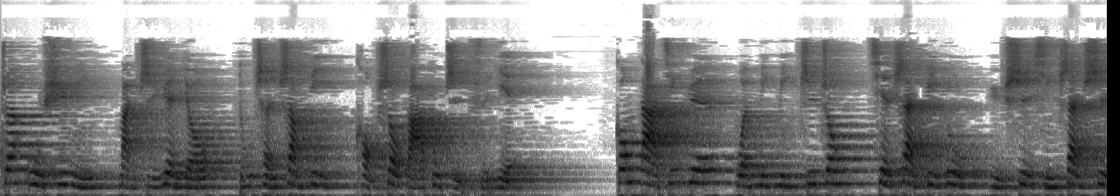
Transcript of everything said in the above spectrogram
专务虚名，满志怨尤，独臣上帝，恐受罚不止此也。”公大惊曰：“闻冥冥之中，欠善必禄，与世行善事，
